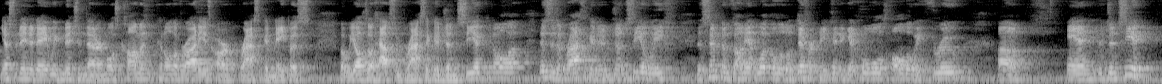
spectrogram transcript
yesterday and today, we've mentioned that our most common canola varieties are Brassica napus, but we also have some Brassica juncea canola. This is a Brassica juncea leaf. The symptoms on it look a little different. They tend to get holes all the way through. Uh, and the juncea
